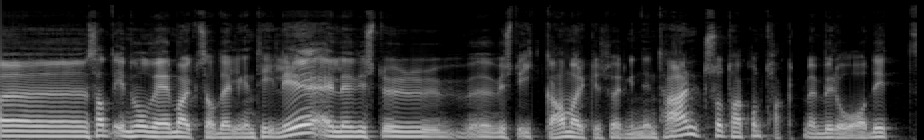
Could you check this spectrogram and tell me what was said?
eh, sant, involvere markedsavdelingen tidlig, eller hvis du, hvis du, ikke har markedsføringen internt, så ta kontakt med byrået ditt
